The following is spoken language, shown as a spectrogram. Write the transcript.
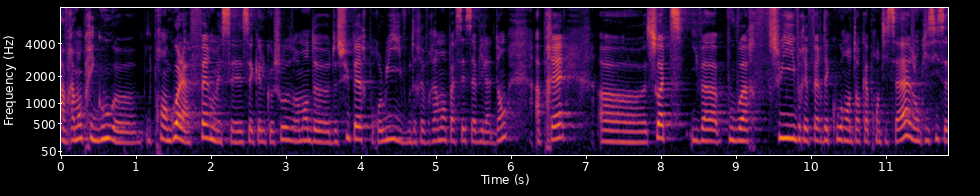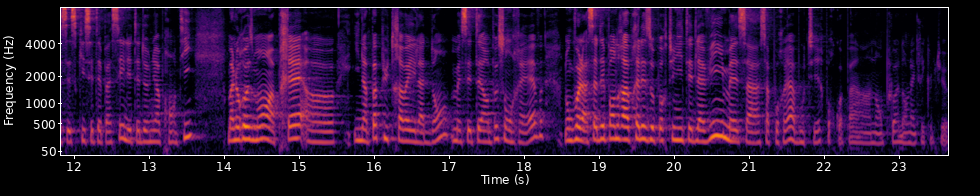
vraiment pris goût, il prend goût à la ferme et c'est quelque chose vraiment de, super pour lui, il voudrait vraiment passer sa vie là-dedans. Après, euh, soit il va pouvoir suivre et faire des cours en tant qu'apprentissage, donc ici ça c'est ce qui s'était passé, il était devenu apprenti. Malheureusement après, euh, il n'a pas pu travailler là-dedans, mais c'était un peu son rêve. Donc voilà, ça dépendra après des opportunités de la vie, mais ça, pourrait aboutir, pourquoi pas, à un emploi dans l'agriculture.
